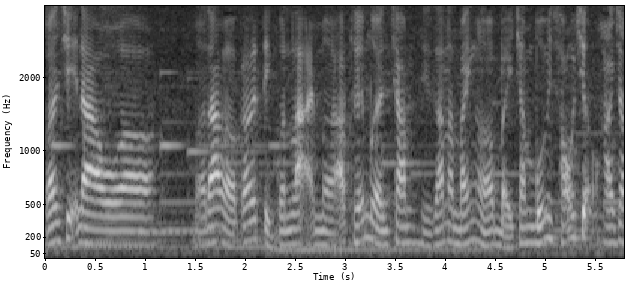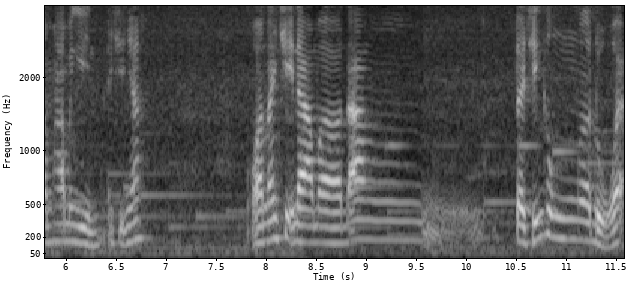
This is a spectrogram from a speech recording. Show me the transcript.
Còn anh chị nào ờ, mà đang ở các tỉnh còn lại mà áp thuế 10% Thì giá lăn bánh ở 746 triệu 220 nghìn anh chị nhé Còn anh chị nào mà đang tài chính không đủ ấy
